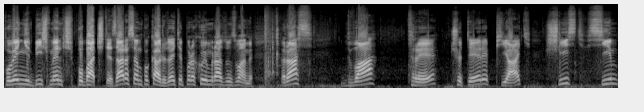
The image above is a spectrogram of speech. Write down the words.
повинні більш-менш побачити. Зараз я вам покажу. Давайте порахуємо разом з вами. Раз, два, три, чотири, п'ять, шість, сім,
